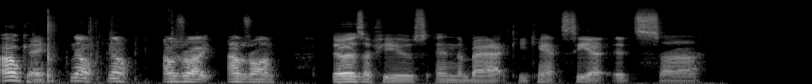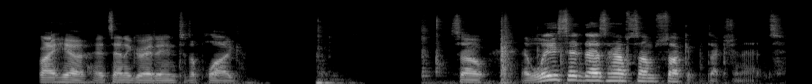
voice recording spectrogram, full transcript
Okay, no, no, I was right. I was wrong. There is a fuse in the back. You can't see it. It's uh, right here. It's integrated into the plug. So at least it does have some socket protection in it.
